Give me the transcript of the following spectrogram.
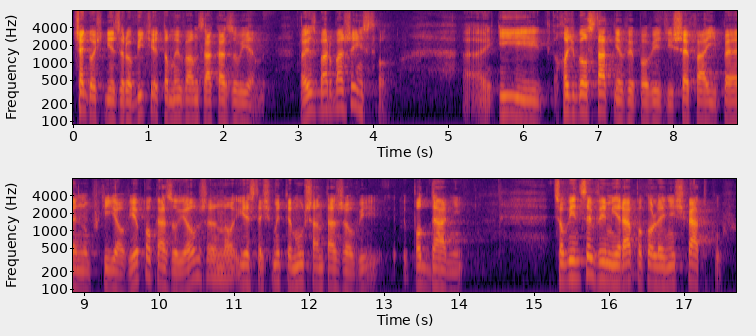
czegoś nie zrobicie, to my wam zakazujemy. To jest barbarzyństwo. I choćby ostatnie wypowiedzi szefa IPN-u w Kijowie pokazują, że no, jesteśmy temu szantażowi poddani. Co więcej, wymiera pokolenie świadków.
